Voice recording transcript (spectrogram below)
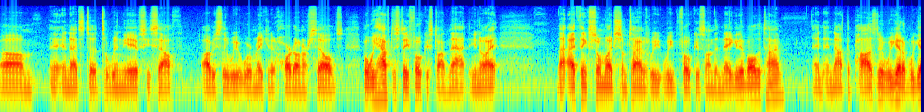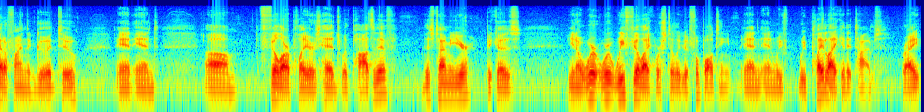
um, and, and that's to, to win the AFC South. Obviously, we, we're making it hard on ourselves, but we have to stay focused on that. You know, I I think so much sometimes we, we focus on the negative all the time, and, and not the positive. We gotta we gotta find the good too, and and um, fill our players' heads with positive this time of year because you know we're, we're we feel like we're still a good football team and and we we play like it at times right?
